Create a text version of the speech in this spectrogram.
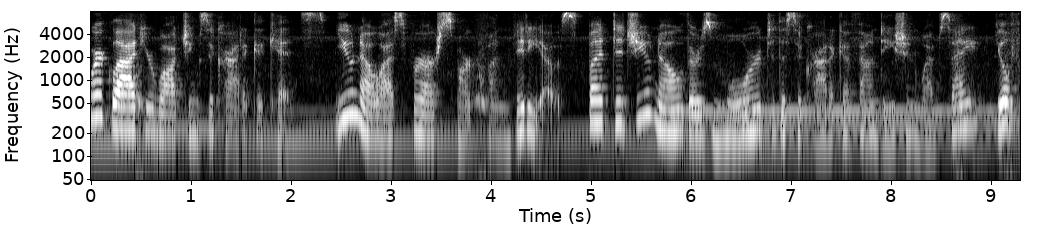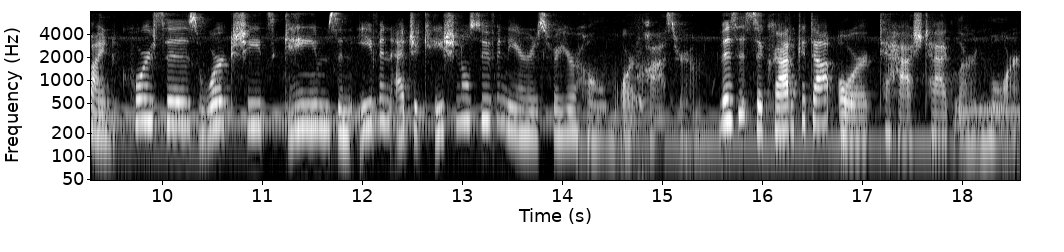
We're glad you're watching Socratica Kids. You know us for our smart fun videos, but did you know there's more to the Socratica Foundation website? You'll find courses, worksheets, games, and even educational souvenirs for your home or classroom. Visit Socratica.org to hashtag learn more.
